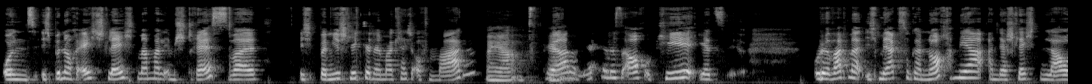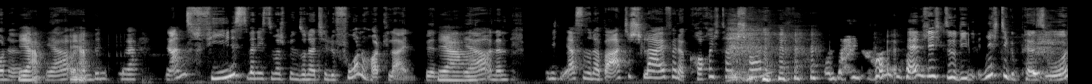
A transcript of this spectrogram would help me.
Und ich bin auch echt schlecht manchmal im Stress, weil ich, bei mir schlägt er dann mal gleich auf den Magen. Ah, ja. Ja, dann merkt man das auch, okay, jetzt, oder warte mal, ich merke sogar noch mehr an der schlechten Laune. Ja. Ja, und ja. dann bin ich mal ganz fies, wenn ich zum Beispiel in so einer Telefonhotline bin. Ja. Ja, und dann bin ich erst in so einer Warteschleife, da koche ich dann schon. dann kommt endlich so die richtige Person.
